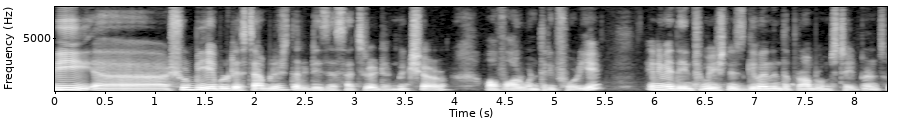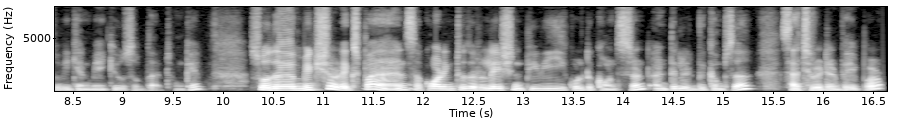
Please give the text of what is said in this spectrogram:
we uh, should be able to establish that it is a saturated mixture of R134A Anyway, the information is given in the problem statement, so we can make use of that. Okay. So, the mixture expands according to the relation PV equal to constant until it becomes a saturated vapor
